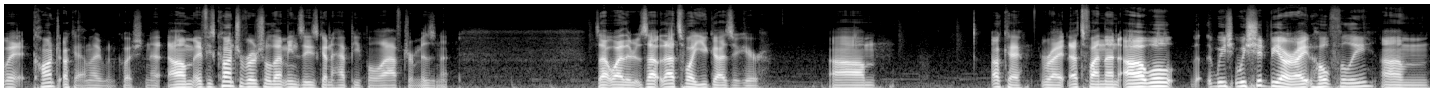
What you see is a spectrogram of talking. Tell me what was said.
wait, con- okay, I'm not even gonna question it. Um, if he's controversial, that means that he's gonna have people after him, isn't it? Is that why there's that? That's why you guys are here. Um, okay, right, that's fine then. Uh, well, we sh- we should be all right, hopefully. Um.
